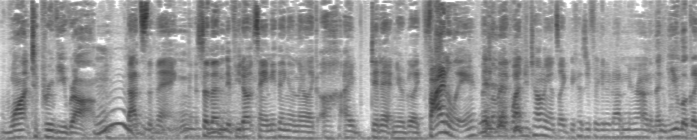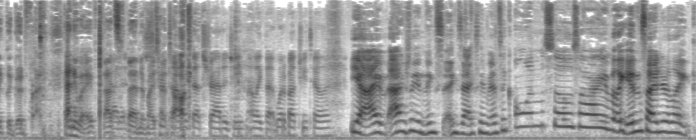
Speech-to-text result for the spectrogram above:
want to prove you wrong. Mm. That's the thing. So then if you don't say anything and they're like, oh, I did it, and you'll be like, finally. Then they'll be like, why did you tell me? It's like, because you figured it out on your own. And then you look like the good friend. Anyway, that's Got the end of my TED I like talk. that strategy. I like that. What about you, Taylor? Yeah, I'm actually in the exact same way. It's like, oh, I'm so sorry. But like inside, you're like,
